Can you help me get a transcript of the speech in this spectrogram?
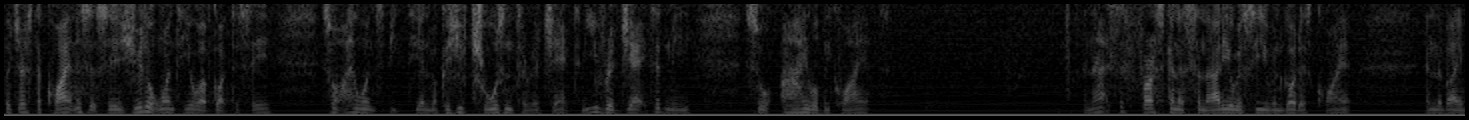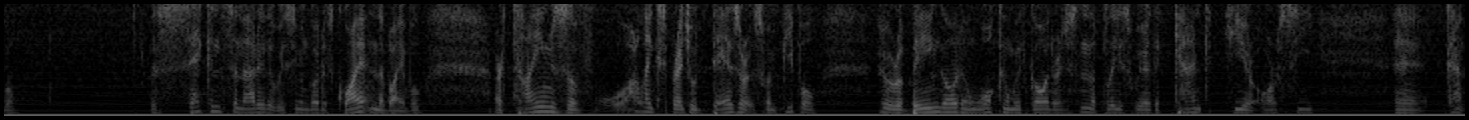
but just a quietness that says, You don't want to hear what I've got to say, so I won't speak to you anymore because you've chosen to reject me. You've rejected me, so I will be quiet. And that's the first kind of scenario we see when God is quiet in the Bible. The second scenario that we see when God is quiet in the Bible are times of warlike spiritual deserts when people who are obeying God and walking with God are just in a place where they can't hear or see uh, can't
